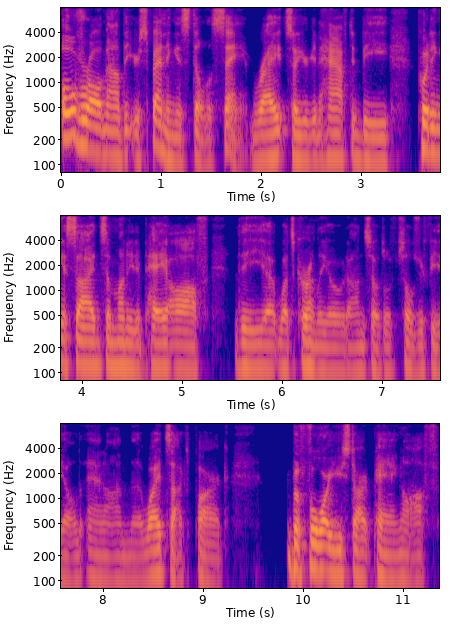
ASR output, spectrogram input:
overall amount that you're spending is still the same, right? So you're going to have to be putting aside some money to pay off the uh, what's currently owed on Soldier Field and on the White Sox Park before you start paying off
